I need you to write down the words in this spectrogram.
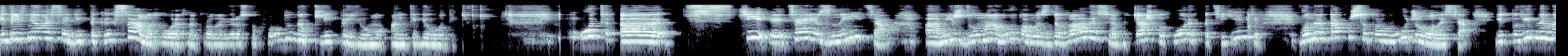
відрізнялася від таких самих хворих на коронавірусну хворобу на тлі прийому антибіотиків. І от е, ці, е, ця різниця між двома групами здавалося тяжко хворих пацієнтів, вона також супроводжувалася відповідними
